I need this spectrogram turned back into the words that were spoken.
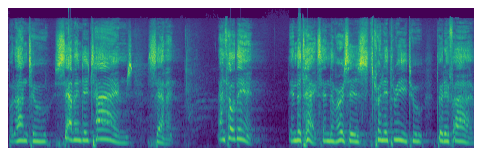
but unto 70 times seven. And so then, in the text, in the verses 23 to 35,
